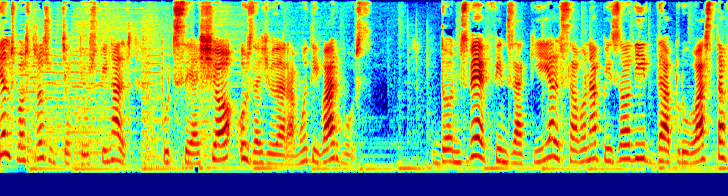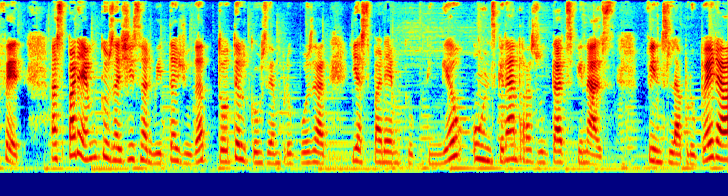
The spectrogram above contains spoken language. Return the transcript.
i els vostres objectius finals. Potser això us ajudarà a motivar-vos. Doncs bé, fins aquí el segon episodi de Provar està fet. Esperem que us hagi servit d'ajuda tot el que us hem proposat i esperem que obtingueu uns grans resultats finals. Fins la propera!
